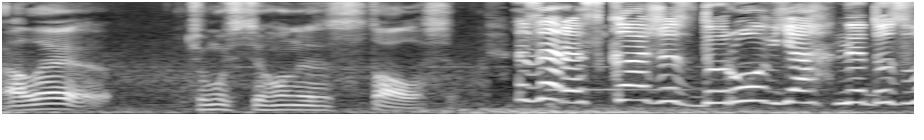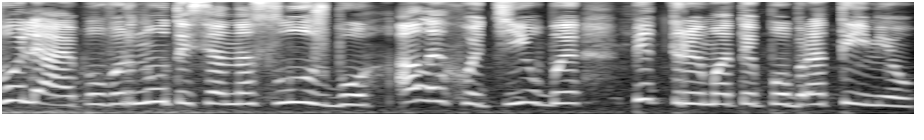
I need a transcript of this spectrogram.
Але чомусь цього не сталося. Зараз каже, здоров'я не дозволяє повернутися на службу, але хотів би підтримати побратимів.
